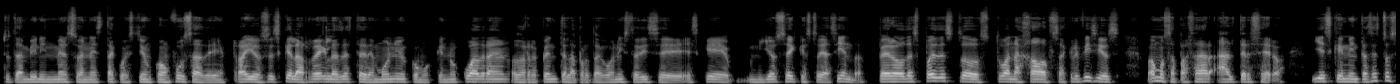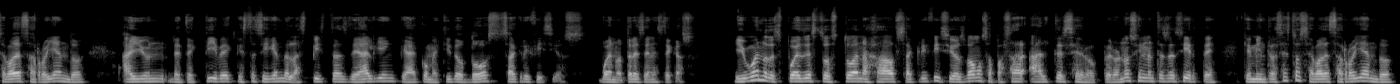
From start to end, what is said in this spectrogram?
tú también inmerso en esta cuestión confusa de rayos, es que las reglas de este demonio como que no cuadran, o de repente la protagonista dice, es que ni yo sé qué estoy haciendo. Pero después de estos two and sacrificios, vamos a pasar al tercero. Y es que mientras esto se va desarrollando, hay un detective que está siguiendo las pistas de alguien que ha cometido dos sacrificios. Bueno, tres en este caso. Y bueno, después de estos two and a half sacrificios, vamos a pasar al tercero, pero no sin antes decirte que mientras esto se va desarrollando,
